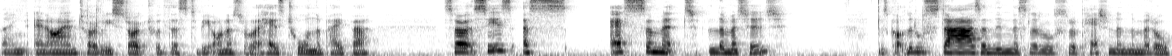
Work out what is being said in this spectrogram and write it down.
thing. And I am totally stoked with this, to be honest, or it has torn the paper. So it says Asimit Limited. It's got little stars and then this little sort of pattern in the middle.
